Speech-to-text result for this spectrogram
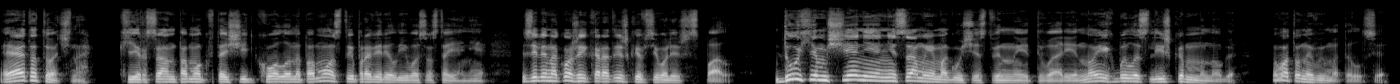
«Это точно». Кирсан помог втащить Кола на помост и проверил его состояние. Зеленокожий коротышка всего лишь спал. Духи мщения не самые могущественные твари, но их было слишком много. Вот он и вымотался.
